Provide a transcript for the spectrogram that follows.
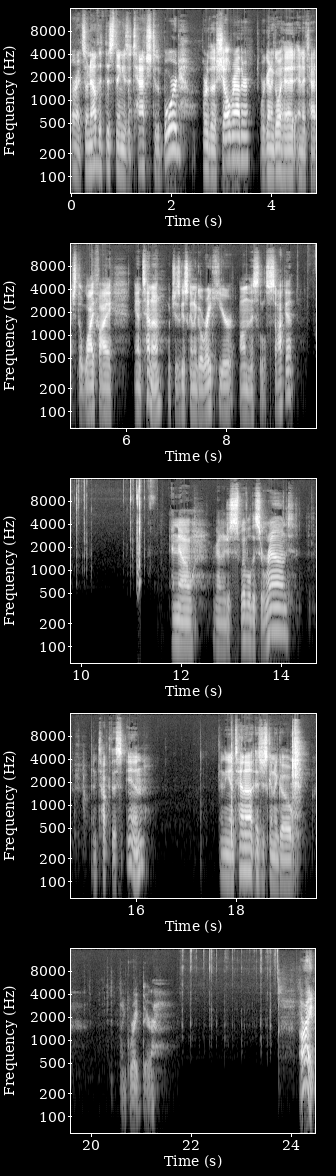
All right, so now that this thing is attached to the board, or the shell rather, we're going to go ahead and attach the Wi-Fi antenna, which is just going to go right here on this little socket. And now we're going to just swivel this around and tuck this in. And the antenna is just going to go like right there. All right,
